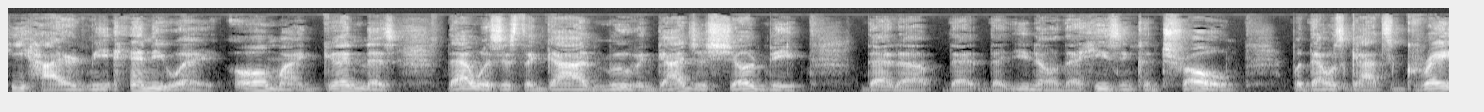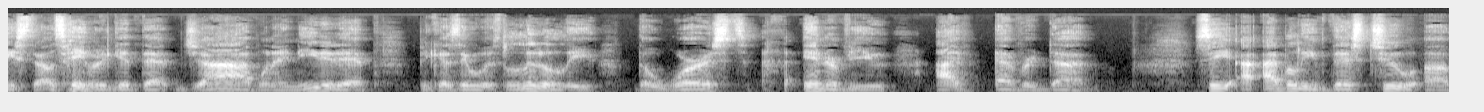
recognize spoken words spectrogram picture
he hired me anyway. Oh my goodness. That was just a God move. And God just showed me that uh that that you know that he's in control. But that was God's grace that I was able to get that job when I needed it because it was literally the worst interview I've ever done. See, I, I believe this too. Uh,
